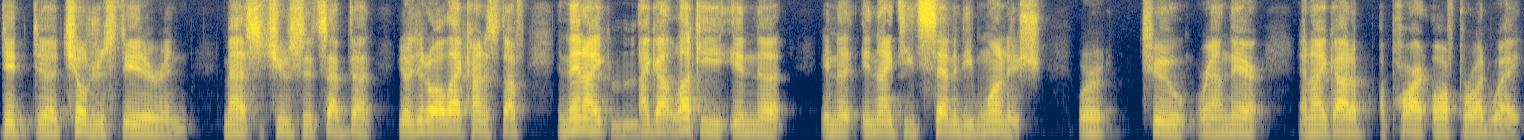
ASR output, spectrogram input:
did uh, children's theater in Massachusetts. I've done you know did all that kind of stuff, and then I Mhm. I got lucky in the in the in 1971 ish or two around there, and I got a, a part off Broadway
